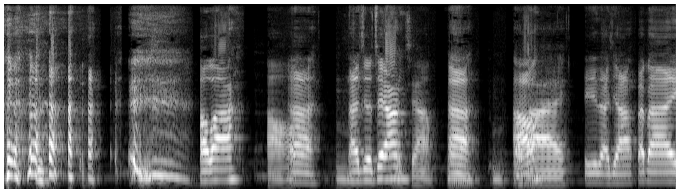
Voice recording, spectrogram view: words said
好吧，好，啊，嗯那就这样，这样啊，嗯，嗯拜好拜。谢谢大家，拜拜。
